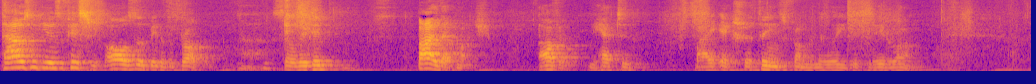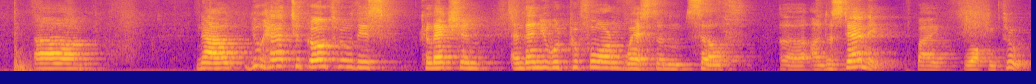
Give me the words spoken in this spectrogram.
thousand years of history, also a bit of a problem. So they didn't buy that much of it. We had to buy extra things from the Middle Ages later on. Um, now, you had to go through this collection and then you would perform Western self uh, understanding by walking through.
